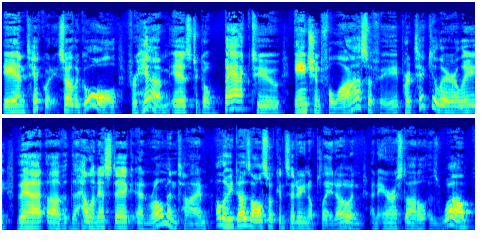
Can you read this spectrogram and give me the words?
antiquity. So the goal for him is to go back to ancient philosophy, particularly that of the Hellenistic and Roman time, although he does also consider, you know, Plato and, and Aristotle as well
